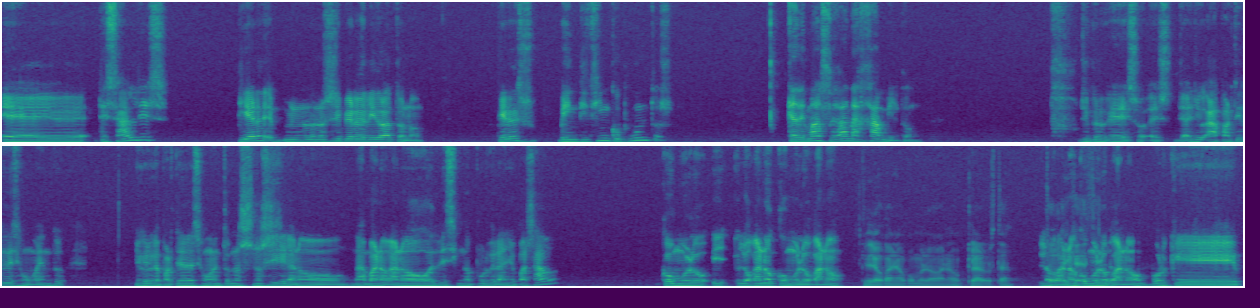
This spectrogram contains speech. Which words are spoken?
eh, te sales, pierde, no, sé si pierde el liderato o no. Pierdes 25 puntos, que además gana Hamilton. Yo creo que eso es. a partir de ese momento, yo creo que a partir de ese momento, no, sé- no sé si ganó. ga- Bueno, ganó el de Singapur del año pasado. Como lo, lo ganó como lo ganó. Lo ganó como lo ganó, claro está. Lo ganó como lo ganó, porque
